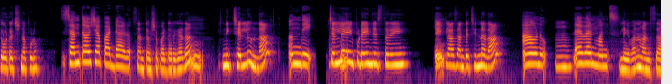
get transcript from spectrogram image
చోటు వచ్చినప్పుడు? సంతోషపడ్డారు. సంతోషపడ్డారు కదా? నీకు చెల్లి ఉందా? ఉంది. చెల్లె ఇప్పుడు ఏం చేస్తుంది? ఏ? క్లాస్? అంటే చిన్నదా? అవును. లెవెన్ మంత్స్ లెవెన్ మంత్సా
